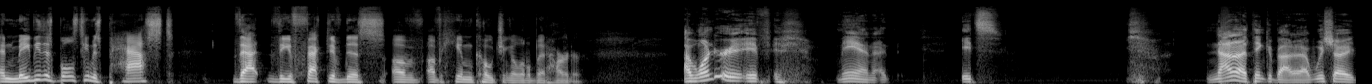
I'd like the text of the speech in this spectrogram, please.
And maybe this Bulls team is past that the effectiveness of of him coaching a little bit harder. I wonder if, if man, it's now that I think about it, I wish I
